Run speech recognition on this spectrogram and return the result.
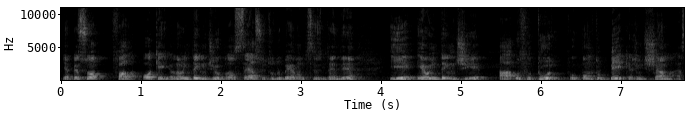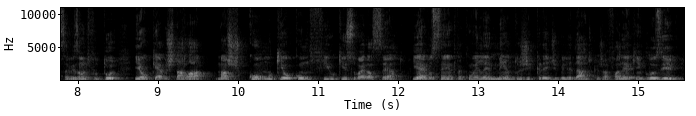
E a pessoa fala, ok, eu não entendi o processo e tudo bem, eu não preciso entender, e eu entendi a, o futuro, o ponto B que a gente chama, essa visão de futuro, e eu quero estar lá. Mas como que eu confio que isso vai dar certo? E aí você entra com elementos de credibilidade, que eu já falei aqui inclusive,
